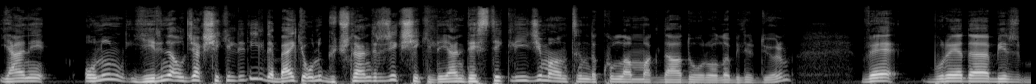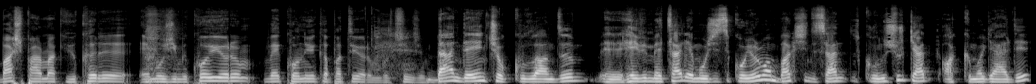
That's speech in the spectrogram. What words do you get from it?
yani onun yerini alacak şekilde değil de belki onu güçlendirecek şekilde yani destekleyici mantığında kullanmak daha doğru olabilir diyorum. Ve buraya da bir baş parmak yukarı emojimi koyuyorum ve konuyu kapatıyorum Burçin'cim. Ben de en çok kullandığım e, heavy metal emojisi koyuyorum ama bak şimdi sen konuşurken aklıma geldi.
